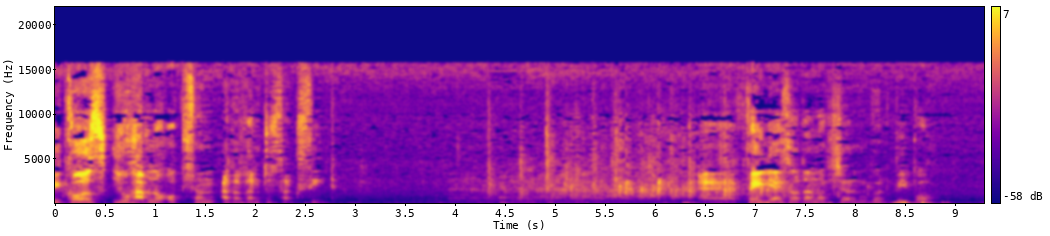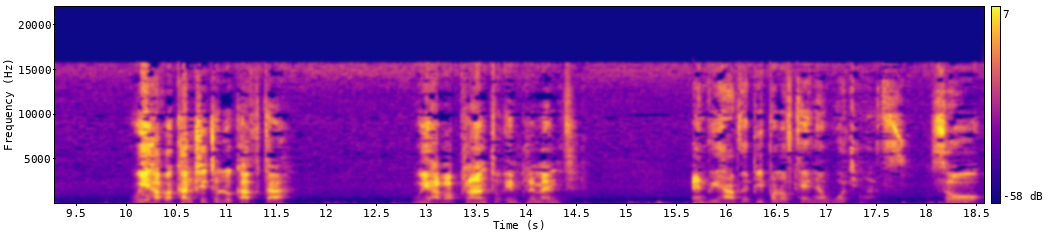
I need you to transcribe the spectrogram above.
because you have no option other than to succeed. Uh, failure is not an option, good people. We have a country to look after. We have a plan to implement. And we have the people of Kenya watching us. So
